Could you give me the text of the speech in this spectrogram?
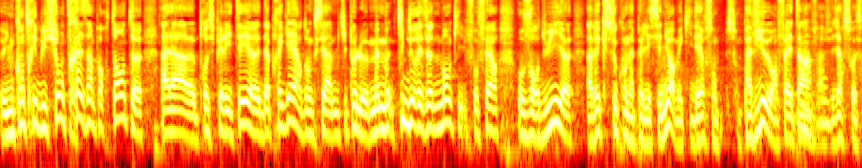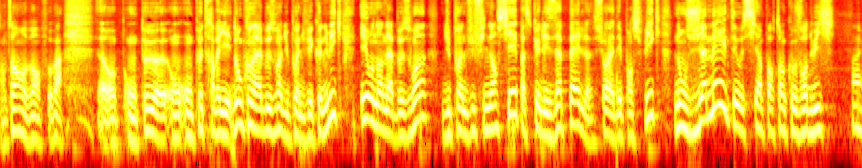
une contribution très importante à la euh, prospérité euh, d'après-guerre. Donc c'est un petit peu le même type de raisonnement qu'il faut faire aujourd'hui euh, avec ceux qu'on appelle les seniors, mais qui d'ailleurs sont, sont pas vieux en fait. Hein. Enfin, je veux dire 60 ans, bon, faut pas. Euh, On, on peut, on, on peut travailler. Donc on en a besoin du point de vue économique et on en a besoin du point de vue financier parce que les appels sur la dépense publique n'ont jamais été aussi importants qu'aujourd'hui. Ouais.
